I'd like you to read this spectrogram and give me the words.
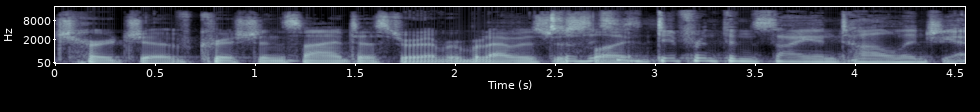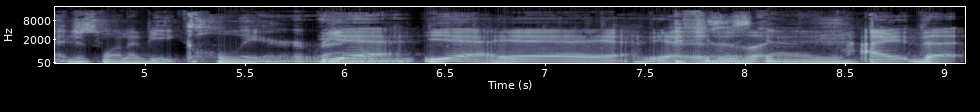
church of Christian scientists or whatever. But I was So just this like, is different than Scientology. I just want to be clear, right? yeah, yeah, yeah, yeah, yeah. yeah. This is like like I the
